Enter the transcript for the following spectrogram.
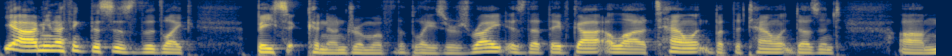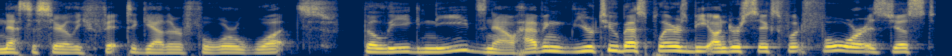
Yeah, I mean, I think this is the like basic conundrum of the Blazers, right? Is that they've got a lot of talent, but the talent doesn't um, necessarily fit together for what the league needs now. Having your two best players be under six foot four is just.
